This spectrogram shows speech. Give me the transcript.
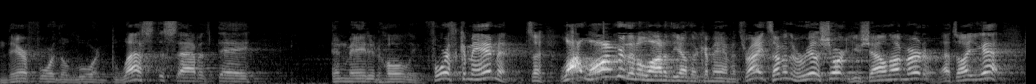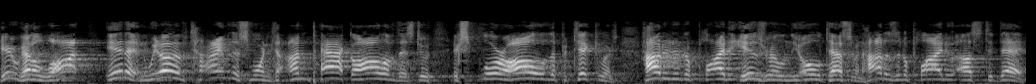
And therefore the Lord blessed the Sabbath day and made it holy. Fourth commandment. It's a lot longer than a lot of the other commandments, right? Some of them are real short. You shall not murder. That's all you get. Here we've got a lot in it, and we don't have time this morning to unpack all of this, to explore all of the particulars. How did it apply to Israel in the Old Testament? How does it apply to us today?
